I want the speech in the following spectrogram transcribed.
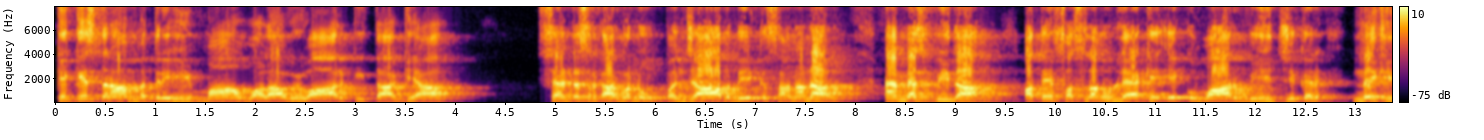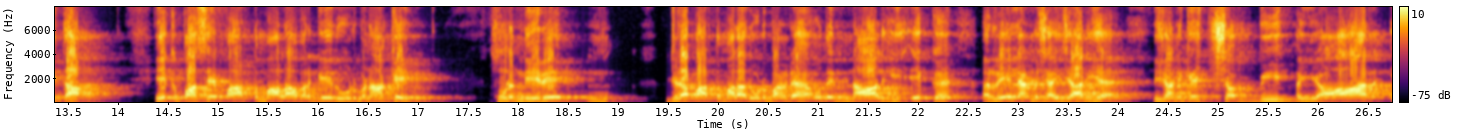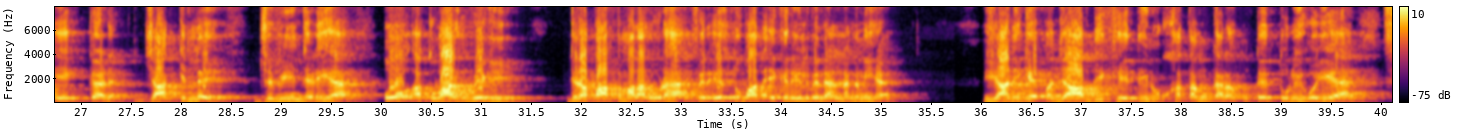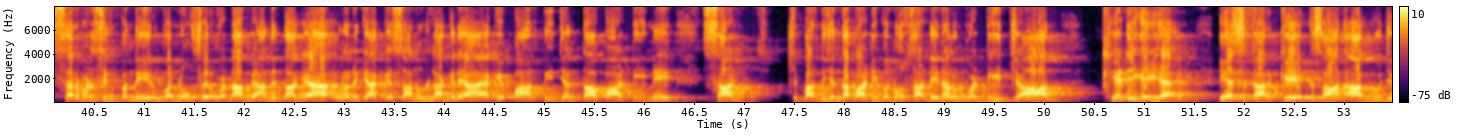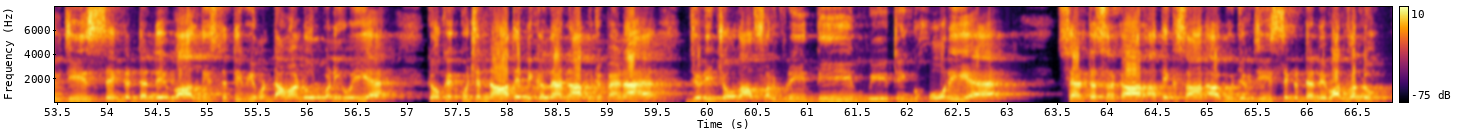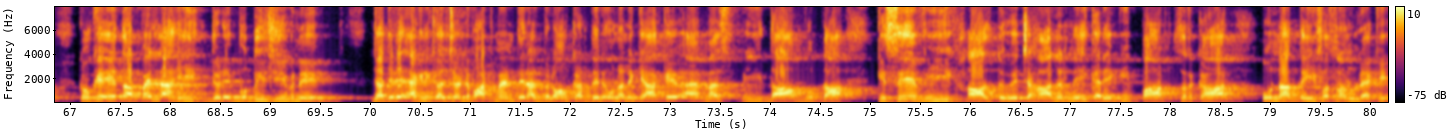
ਕਿ ਕਿਸ ਤਰ੍ਹਾਂ ਮਤਰੇਈ ਮਾਂ ਵਾਲਾ ਵਿਵਹਾਰ ਕੀਤਾ ਗਿਆ। ਸੈਂਟਰ ਸਰਕਾਰ ਵੱਲੋਂ ਪੰਜਾਬ ਦੇ ਕਿਸਾਨਾਂ ਨਾਲ ਐਮਐਸਪੀ ਦਾ ਅਤੇ ਫਸਲਾਂ ਨੂੰ ਲੈ ਕੇ ਇੱਕ ਵਾਰ ਵੀ ਜ਼ਿਕਰ ਨਹੀਂ ਕੀਤਾ। ਇੱਕ ਪਾਸੇ ਭਾਰਤ ਮਾਲਾ ਵਰਗੇ ਰੋਡ ਬਣਾ ਕੇ ਹੁਣ ਨੇਰੇ ਜਿਹੜਾ ਭਾਰਤਮਾਲਾ ਰੋਡ ਬਣ ਰਿਹਾ ਹੈ, ਉਹਦੇ ਨਾਲ ਹੀ ਇੱਕ ਰੇਲ ਲਾਈਨ ਵਿਛਾਈ ਜਾ ਰਹੀ ਹੈ। ਯਾਨੀ ਕਿ 26000 ਏਕੜ ਜਾਂ ਕਿੱਲੇ ਜ਼ਮੀਨ ਜਿਹੜੀ ਹੈ, ਉਹ ਅਕਵਾਰ ਹੋਵੇਗੀ। ਜਿਹੜਾ ਭਾਰਤਮਾਲਾ ਰੋਡ ਹੈ, ਫਿਰ ਇਸ ਤੋਂ ਬਾਅਦ ਇੱਕ ਰੇਲਵੇ ਲਾਈਨ ਲੰਘਣੀ ਹੈ। ਯਾਨੀ ਕਿ ਪੰਜਾਬ ਦੀ ਖੇਤੀ ਨੂੰ ਖਤਮ ਕਰਨ ਉੱਤੇ ਤੁਲੀ ਹੋਈ ਹੈ, ਸਰਵਣ ਸਿੰਘ ਪੰਧੇਰ ਵੱਲੋਂ ਫਿਰ ਵੱਡਾ ਬਿਆਨ ਦਿੱਤਾ ਗਿਆ ਹੈ। ਉਹਨਾਂ ਨੇ ਕਿਹਾ ਕਿ ਸਾਨੂੰ ਲੱਗ ਰਿਹਾ ਹੈ ਕਿ ਭਾਰਤੀ ਜਨਤਾ ਪਾਰਟੀ ਨੇ ਸਾ ਭਾਰਤੀ ਜਨਤਾ ਪਾਰਟੀ ਵੱਲੋਂ ਸਾਡੇ ਨਾਲ ਵੱਡੀ ਚਾਲ ਖੇਡੀ ਗਈ ਹੈ। ਇਸ ਕਰਕੇ ਕਿਸਾਨ ਆਗੂ ਜਗਜੀਤ ਸਿੰਘ ਡੱਲੇਵਾਲ ਦੀ ਸਥਿਤੀ ਵੀ ਹੁਣ ਡਾਵਾਂਡੋਲ ਬਣੀ ਹੋਈ ਹੈ, ਕਿਉਂਕਿ ਕੁਝ ਨਾ ਤੇ ਨਿਕਲਣਾ, ਨਾ ਕੁਝ ਪੈਣਾ ਹੈ। ਜਿਹੜੀ 14 ਫਰਵਰੀ ਦੀ ਮੀਟਿੰਗ ਹੋ ਰਹੀ ਹੈ, ਸੈਂਟਰ ਸਰਕਾਰ ਅਤੇ ਕਿਸਾਨ ਆਗੂ ਜਗਜੀਤ ਸਿੰਘ ਡੱਲੇਵਾਲ ਵੱਲੋਂ, ਕਿਉਂਕਿ ਇਹ ਤਾਂ ਪਹਿਲਾਂ ਹੀ ਜਿਹੜੇ ਬੁੱਧੀਜੀਵ ਨੇ ਜਾਂ ਜਿਹੜੇ ਐਗਰੀਕਲਚਰ ਡਿਪਾਰਟਮੈਂਟ ਦੇ ਨਾਲ ਬਿਲੋਂਗ ਕਰਦੇ ਨੇ, ਉਹਨਾਂ ਨੇ ਕਿਹਾ ਕਿ ਐਮਐਸਪੀ ਦਾ ਮੁੱਦਾ ਕਿਸੇ ਵੀ ਹਾਲਤ ਵਿੱਚ ਹੱਲ ਨਹੀਂ ਕਰੇਗੀ, ਭਾਰਤ ਸਰਕਾਰ ਉਹਨਾਂ 23 ਫਸਲਾਂ ਨੂੰ ਲੈ ਕੇ।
